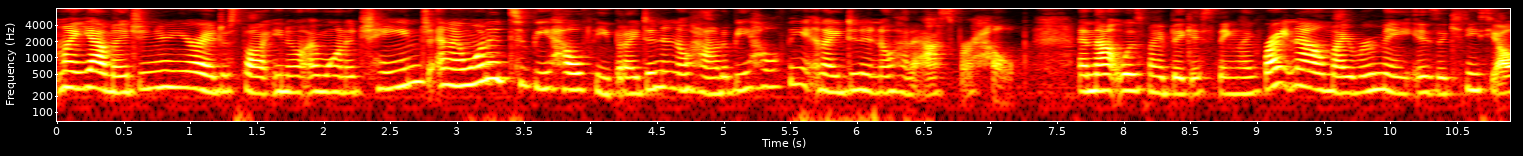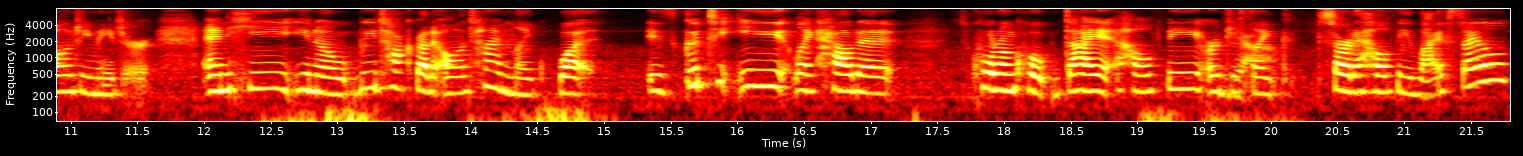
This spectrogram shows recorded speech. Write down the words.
my yeah, my junior year, I just thought, you know, I want to change and I wanted to be healthy, but I didn't know how to be healthy and I didn't know how to ask for help. And that was my biggest thing. Like right now, my roommate is a kinesiology major, and he, you know, we talk about it all the time, like what is good to eat, like how to quote unquote diet healthy or just Yeah. like start a healthy lifestyle.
